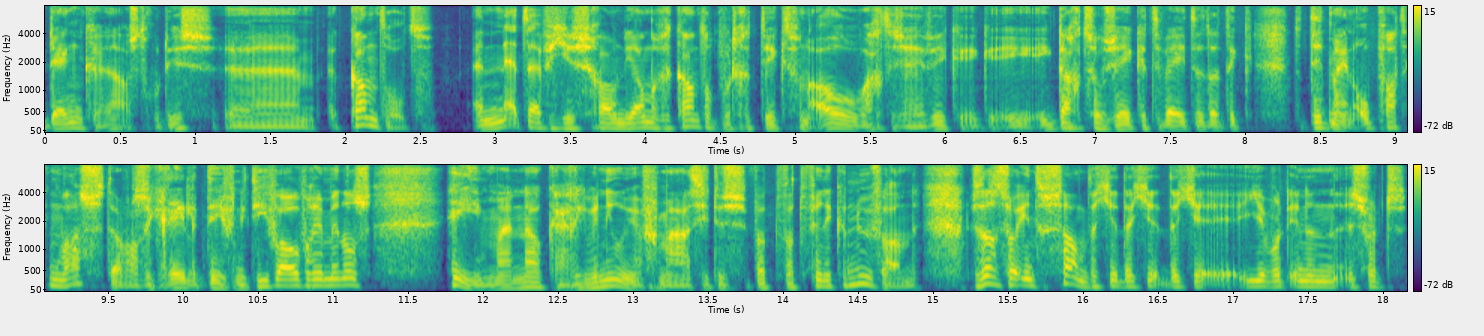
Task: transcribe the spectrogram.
denken, als het goed is, eh, kantelt. En net eventjes gewoon die andere kant op wordt getikt van... oh, wacht eens even, ik, ik, ik, dacht zo zeker te weten dat, ik, dat dit mijn opvatting was. Daar was ik redelijk definitief over inmiddels. Hé, hey, maar nou krijg ik weer nieuwe informatie. Dus wat, wat vind ik er nu van? Dus dat is zo interessant, dat je, dat je, dat je, je wordt in een soort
